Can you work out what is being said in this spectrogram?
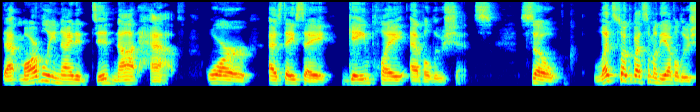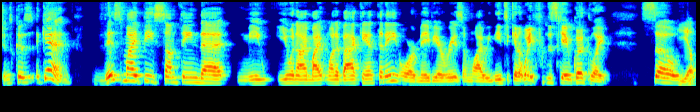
that Marvel United did not have, or as they say, gameplay evolutions. So let's talk about some of the evolutions because, again, this might be something that me, you, and I might want to back Anthony, or maybe a reason why we need to get away from this game quickly. So, yep.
